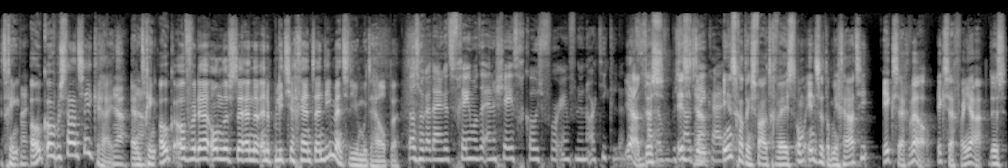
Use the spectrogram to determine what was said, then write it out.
Het ging ook over bestaanszekerheid. Ja, en het ging ook over de onderste en de, en de, politieagenten en die mensen die we moeten helpen. Dat is ook uiteindelijk het frame wat de NRC heeft gekozen voor een van hun artikelen. Ja, dus is het een inschattingsfout geweest om inzet op migratie? Ik zeg wel. Ik zeg van ja. Dus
